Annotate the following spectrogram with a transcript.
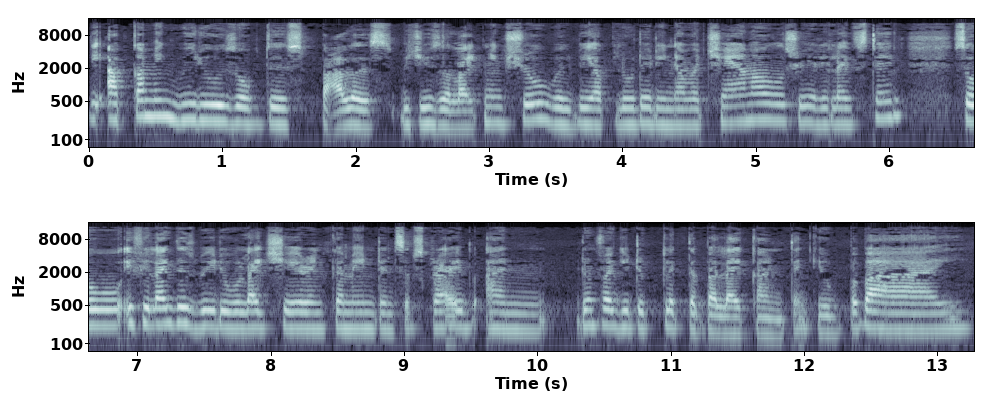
The upcoming videos of this palace, which is a lightning show, will be uploaded in our channel, Sri Lifestyle. So if you like this video, like, share and comment and subscribe and don't forget to click the bell icon. Thank you. Bye-bye.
